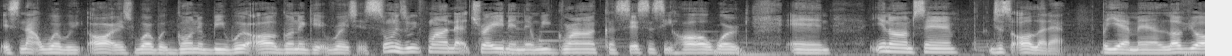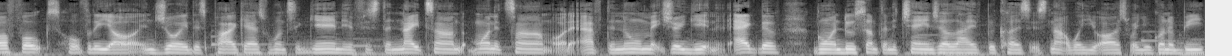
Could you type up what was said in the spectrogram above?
It's not where we are, it's where we're gonna be. We're all gonna get rich. As soon as we find that trade and then we grind consistency, hard work, and you know what I'm saying? Just all of that. But yeah, man, love y'all, folks. Hopefully, y'all enjoy this podcast once again. If it's the nighttime, the morning time, or the afternoon, make sure you're getting active. Go and do something to change your life because it's not where you are, it's where you're going to be.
